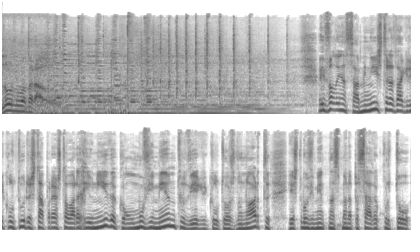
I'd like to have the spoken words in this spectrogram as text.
Nuno Amaral. Em Valença, a Ministra da Agricultura está por esta hora reunida com o um movimento de agricultores do Norte. Este movimento, na semana passada, cortou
